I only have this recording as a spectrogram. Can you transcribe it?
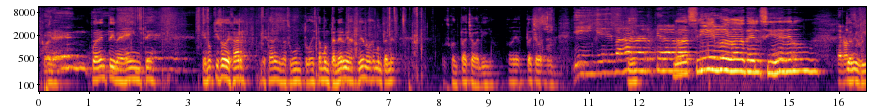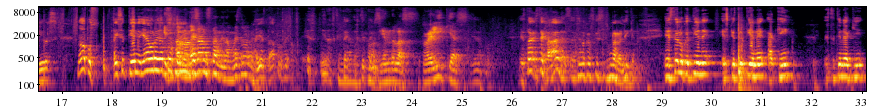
40 y 20. Que no quiso dejar, dejar el asunto. Ahí está Montaner, mira, mira no Montaner. Pues cuando estaba chavalillo. Todavía está el chavalillo. Y llevarte a La cima del cielo. Johnny Rivers. No, pues ahí se tiene. Ya ahora ya ¿Y todo dónde está? ¿Me la muestra? Ahí está, profe. Es- mira, es que te, es que te- Conociendo las reliquias. Esta, este jala, este no crees que este es una reliquia. Este lo que tiene es que este tiene aquí, este tiene aquí,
